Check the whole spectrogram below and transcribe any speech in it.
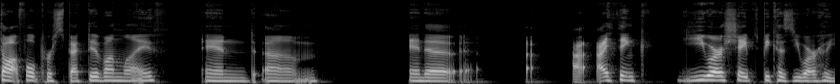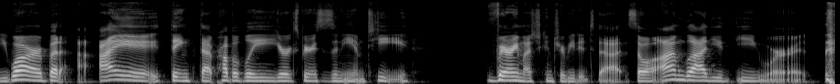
thoughtful perspective on life, and um and uh I- I think you are shaped because you are who you are, but I think that probably your experience as an EMT very much contributed to that. So I'm glad you you were it.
